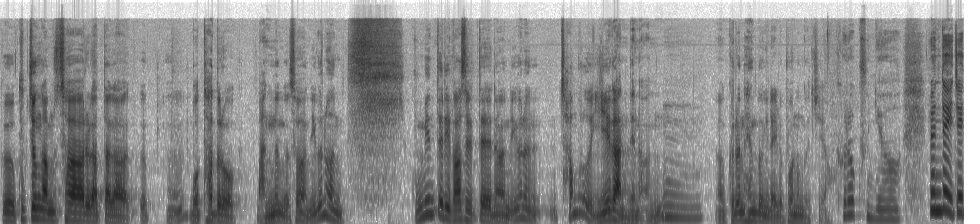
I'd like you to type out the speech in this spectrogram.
그 국정감사를 갖다가 어, 어, 못하도록 막는 것은 이거는 국민들이 봤을 때는 이거는 참으로 이해가 안 되는 음. 어, 그런 행동이라 이렇게 보는 거지요. 그렇군요. 그런데 이제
